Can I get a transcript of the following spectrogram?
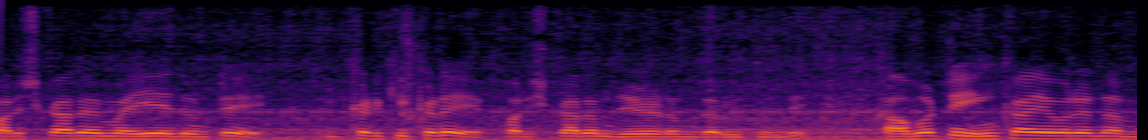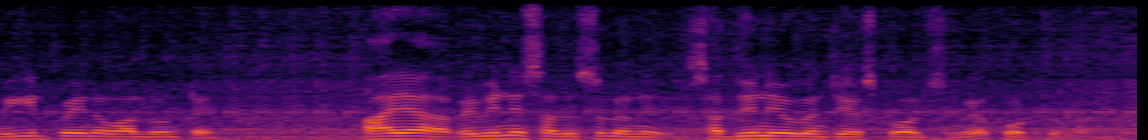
పరిష్కారం అయ్యేది ఉంటే ఇక్కడికిక్కడే పరిష్కారం చేయడం జరుగుతుంది. కాబట్టి ఇంకా ఎవరైనా మిగిలిపోయిన వాళ్ళు ఉంటే ఆయా రెవెన్యూ సదస్సులని సద్వినియోగం చేసుకోవాల్సిందిగా కోరుతున్నాను.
